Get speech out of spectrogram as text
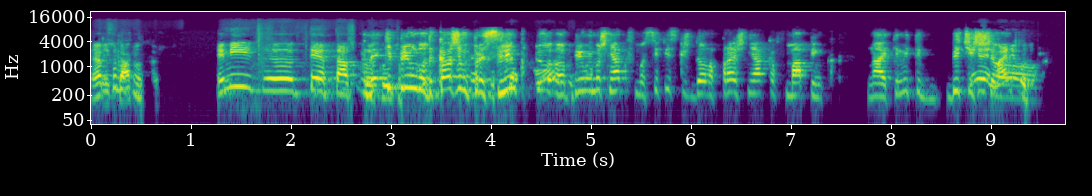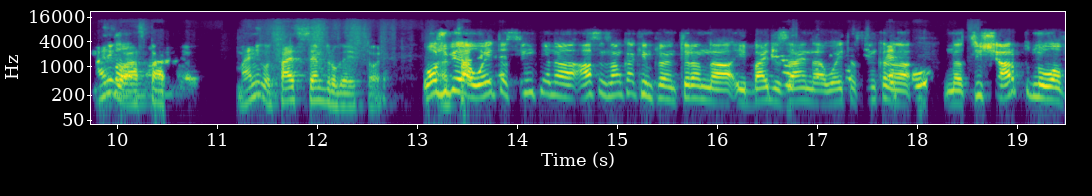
Е, абсолютно е, също. Еми, те таскове. Не, ти, примерно, да кажем, през линк, примерно имаш някакъв масив, искаш да направиш някакъв мапинг на айтемите, бичиш... Е, мани го, мани го, аз паря. Мани го, това е съвсем друга история. Може би е Await Async на... Аз не знам как е имплементиран на, и by design на Await Async на, на C-Sharp, но в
